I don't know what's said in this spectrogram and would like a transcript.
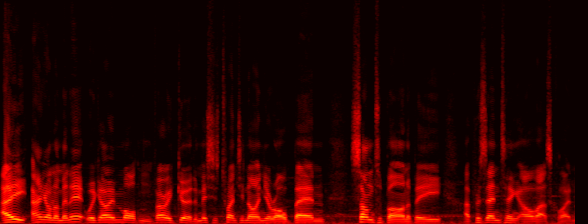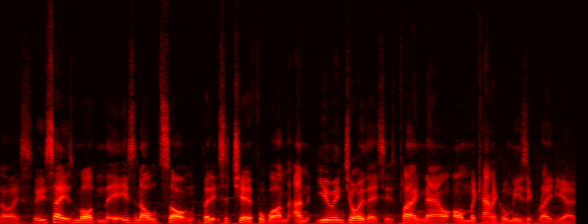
hey, hang on a minute. We're going modern. Very good. And this is 29 year old Ben, son to Barnaby, uh, presenting. Oh, that's quite nice. You say it's modern, it is an old song, but it's a cheerful one. And you enjoy this. It's playing now on Mechanical Music Radio.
